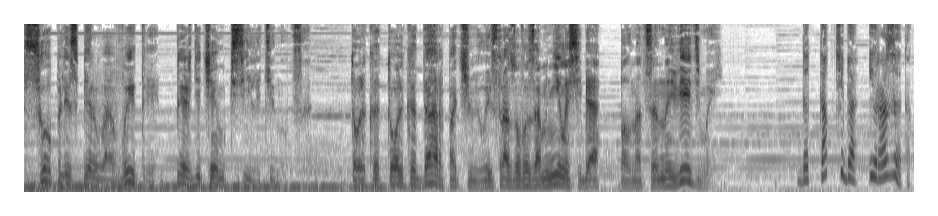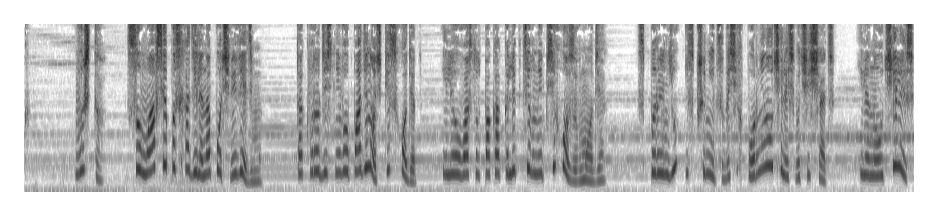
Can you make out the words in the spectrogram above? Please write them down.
Сопли сперва вытри, прежде чем к силе тянуться. Только-только дар почуяла и сразу возомнила себя полноценной ведьмой. Да так тебя и розеток. Вы что, с ума все посходили на почве ведьм? Так вроде с него поодиночке сходят Или у вас тут пока коллективные психозы в моде? Спырынью из пшеницы до сих пор не научились вычищать Или научились,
